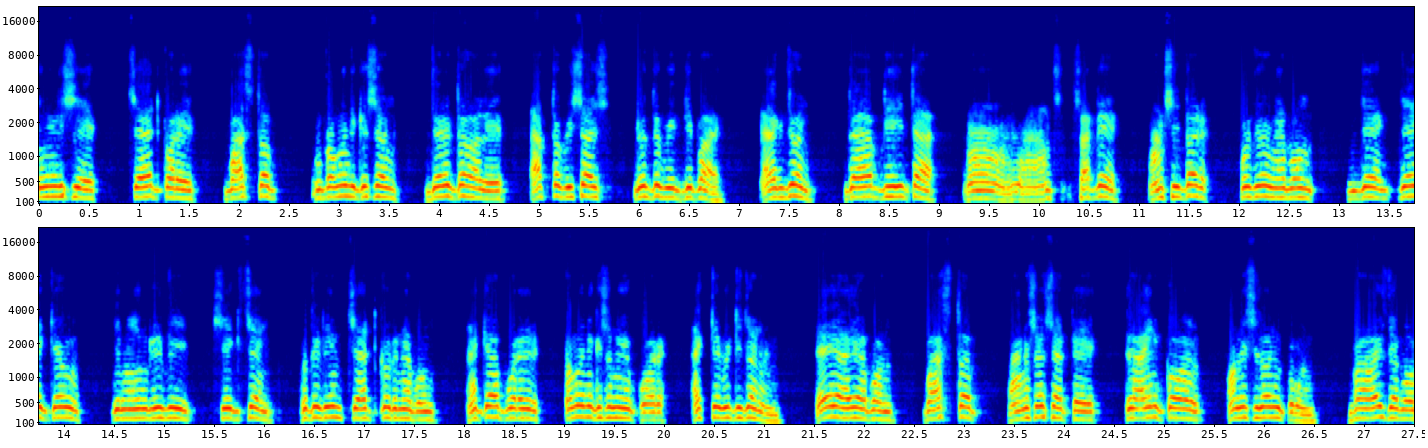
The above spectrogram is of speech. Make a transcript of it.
ইংলিশে চ্যাট করে, বাস্তব কমিউনিকেশন জড়িত হলে আত্মবিশ্বাস দ্রুত বৃদ্ধি পায়। একজন জবাবদিহিতা সাথে অংশীদার প্রচুর এবং যে যে কেউ যিনি ইংরেজি শিখছেন, প্রতিদিন চ্যাট করুন এবং একে অপরের কমিউনিকেশনের উপর অ্যাক্টিভিটি জানান। এআই এবং বাস্তব মানুষের সাথে ক্লায়েন্ট কল অনুশীলন করুন। ভয়েস এবং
